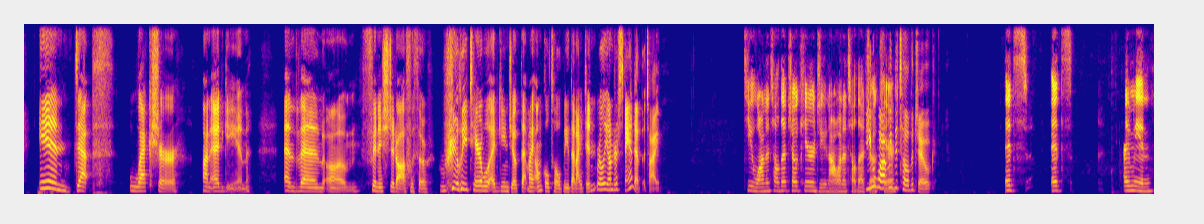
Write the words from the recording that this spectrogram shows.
in-depth lecture on Ed Gein and then um, finished it off with a really terrible Ed Gein joke that my uncle told me that I didn't really understand at the time. Do you want to tell that joke here or do you not want to tell that Do joke? you want here? me to tell the joke? It's it's I mean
